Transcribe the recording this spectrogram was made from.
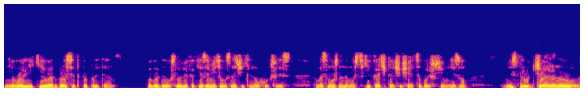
невольники его отбросят копыта. Погодные условия, как я заметил, значительно ухудшились. Возможно, на мостике качка ощущается больше, чем внизу. Мистеру Джерону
